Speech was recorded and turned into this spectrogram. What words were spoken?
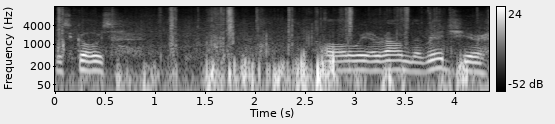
this goes all the way around the ridge here.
